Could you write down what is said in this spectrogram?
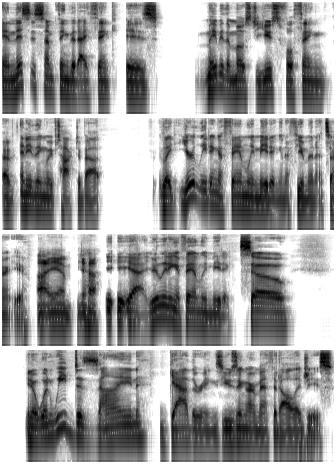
And this is something that I think is maybe the most useful thing of anything we've talked about. Like you're leading a family meeting in a few minutes, aren't you? I am. Yeah. Yeah. You're leading a family meeting. So you know, when we design gatherings using our methodologies,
